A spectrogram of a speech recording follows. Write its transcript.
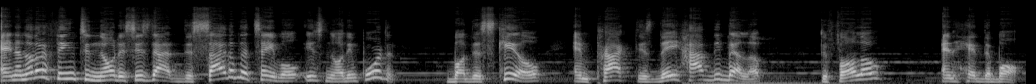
And another thing to notice is that the side of the table is not important, but the skill and practice they have developed to follow and hit the ball.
